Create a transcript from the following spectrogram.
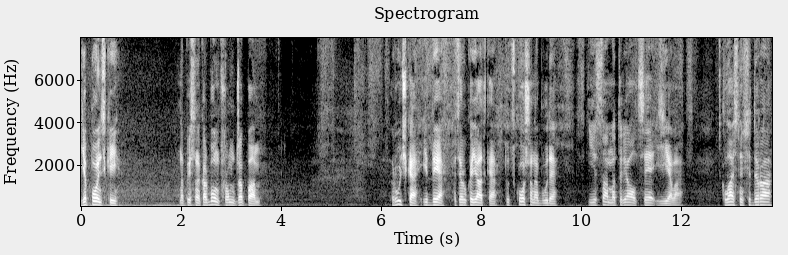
японський. Написано карбон from Japan. Ручка іде, оця рукоятка, тут скошена буде. І сам матеріал це Єва. Класні фідера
